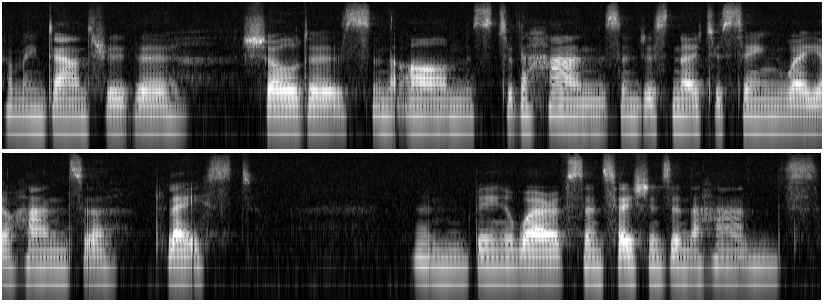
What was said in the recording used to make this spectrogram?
Coming down through the shoulders and the arms to the hands, and just noticing where your hands are placed, and being aware of sensations in the hands.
